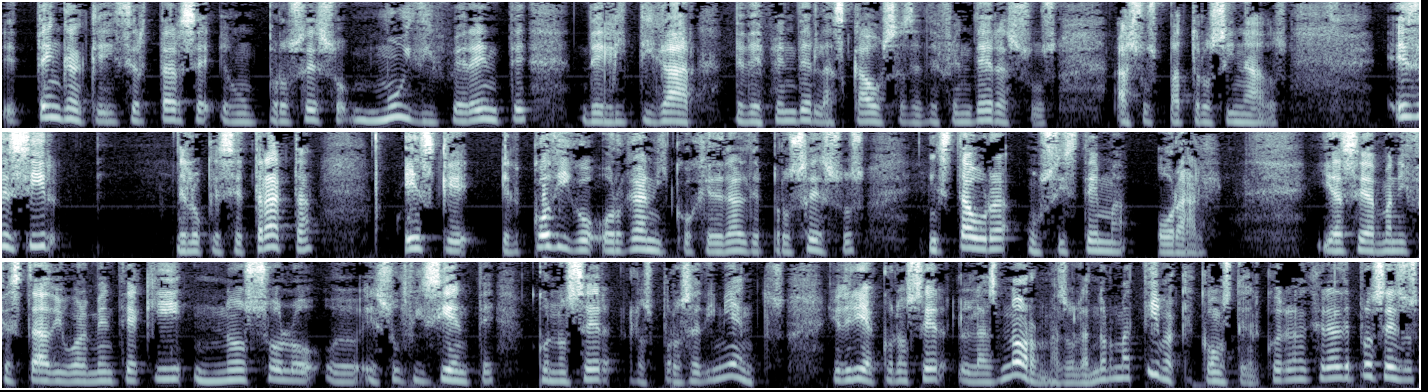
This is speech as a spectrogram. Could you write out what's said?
eh, tengan que insertarse en un proceso muy diferente de litigar, de defender las causas, de defender a sus, a sus patrocinados. Es decir, de lo que se trata es que el Código Orgánico General de Procesos instaura un sistema oral. Ya se ha manifestado igualmente aquí, no solo eh, es suficiente conocer los procedimientos, yo diría conocer las normas o la normativa que consta en el Código General de Procesos,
